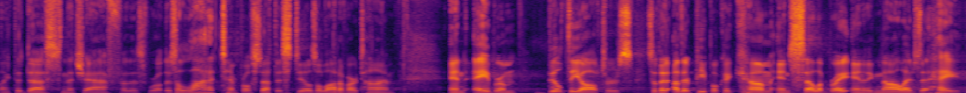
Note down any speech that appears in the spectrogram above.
like the dust and the chaff of this world. There's a lot of temporal stuff that steals a lot of our time. And Abram built the altars so that other people could come and celebrate and acknowledge that, hey,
